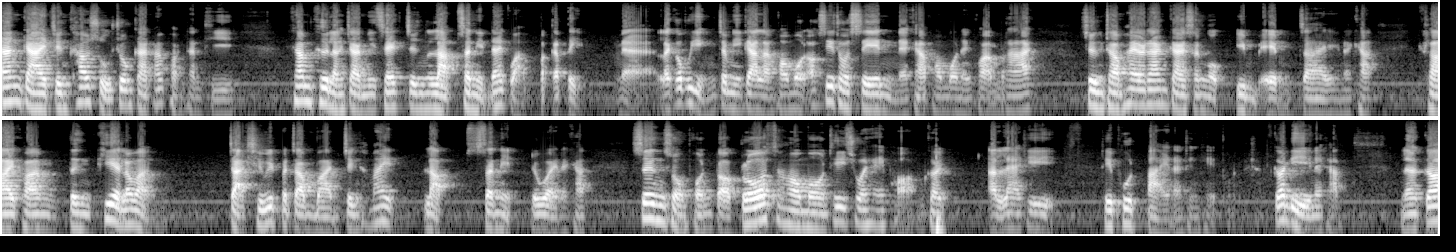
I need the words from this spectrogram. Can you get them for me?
ร่างกายจึงเข้าสู่ช่วงการพักผ่อนทันทีค่ำคืนหลังจากมีเซ็กจึงหลับสนิทได้กว่าปกตินะแล้วก็ผู้หญิงจะมีการหลั่งฮอร์โมนออกซิโทซินนะครับฮอร์โมนแห่งความรัก จึงทำให้ร่างกายสงบอิ่มเอมใจนะครับ คลายความตึงเครียดระหว่างจากชีวิตประจำวันจึงทำให้หลับสนิทด้วยนะครับ ซึ่งส่งผลต่อ growth ฮอร์โมนที่ช่วยให้ผอมก็อันแรกที่ที่พูดไปนะถึงเหตุผลก็ดีนะครับ แล้วก็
